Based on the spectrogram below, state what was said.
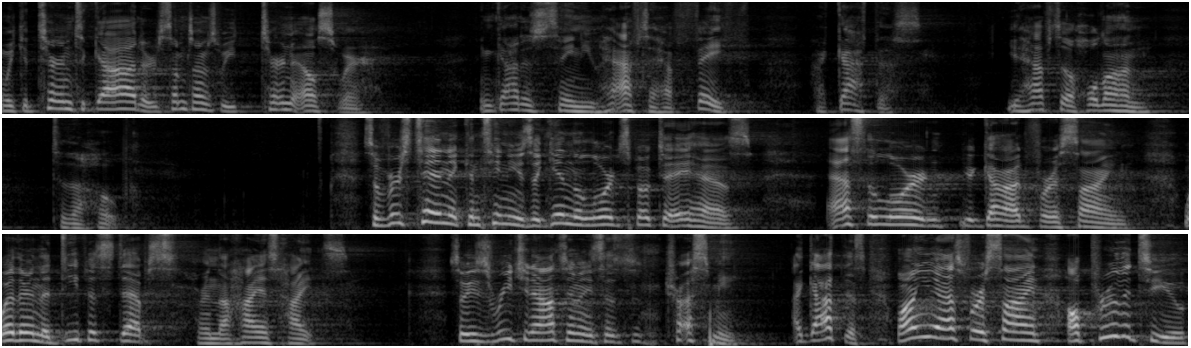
And we could turn to God, or sometimes we turn elsewhere. And God is saying, You have to have faith. I got this. You have to hold on to the hope. So, verse 10, it continues Again, the Lord spoke to Ahaz Ask the Lord your God for a sign, whether in the deepest depths or in the highest heights. So, he's reaching out to him and he says, Trust me. I got this. Why don't you ask for a sign? I'll prove it to you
